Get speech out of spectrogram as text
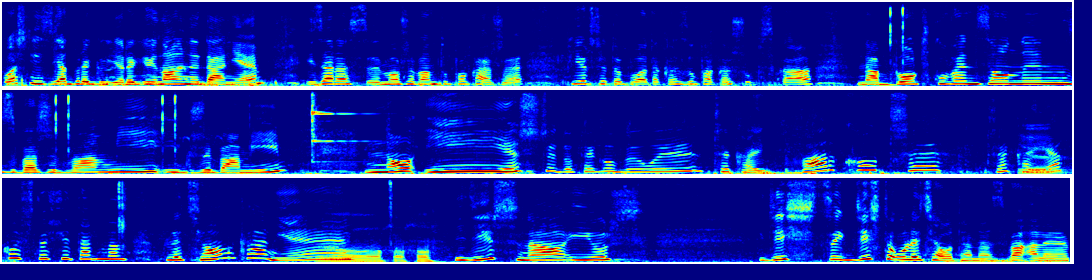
Właśnie zjadł reg- regionalne danie i zaraz e, może Wam tu pokażę. Pierwsze to była taka zupa kaszubska na boczku wędzonym z warzywami i grzybami. No i jeszcze do tego były, czekaj, warkocze, czekaj, Nie. jakoś to się tak na... Plecionka? Nie. No, ho, ho. Widzisz? No i już gdzieś, gdzieś to uleciało ta nazwa, ale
